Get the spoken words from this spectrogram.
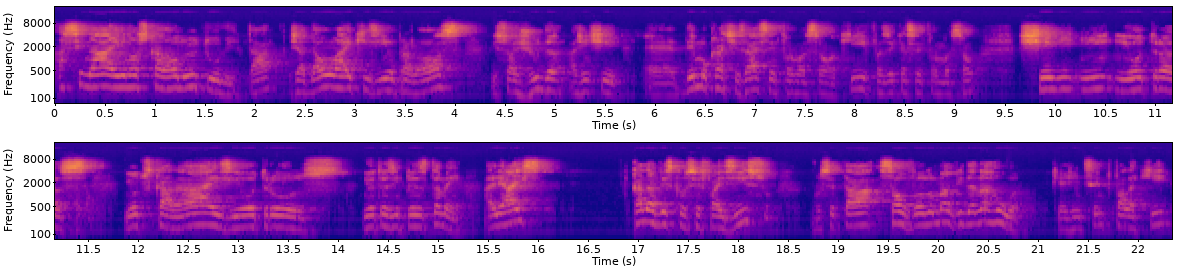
assinar aí nosso canal no YouTube, tá? Já dá um likezinho para nós, isso ajuda a gente é, democratizar essa informação aqui, fazer que essa informação chegue em, em, outras, em outros canais, em, outros, em outras empresas também. Aliás, cada vez que você faz isso, você está salvando uma vida na rua, que a gente sempre fala aqui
